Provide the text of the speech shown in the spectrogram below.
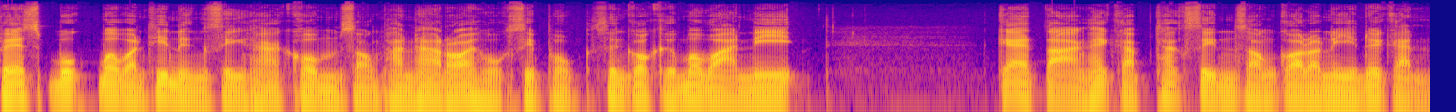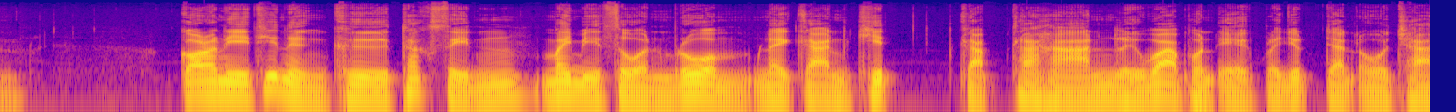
Facebook เมื่อวันที่ 1 สิงหาคม 2566 ซึ่งก็คือเมื่อวานนี้ แก้ต่างให้กับทักษิณสองกรณีด้วยกัน กรณีที่หนึ่งคือทักษิณไม่มีส่วนร่วมในการคิดกับทหารหรือว่าพลเอกประยุทธ์จันโอชา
